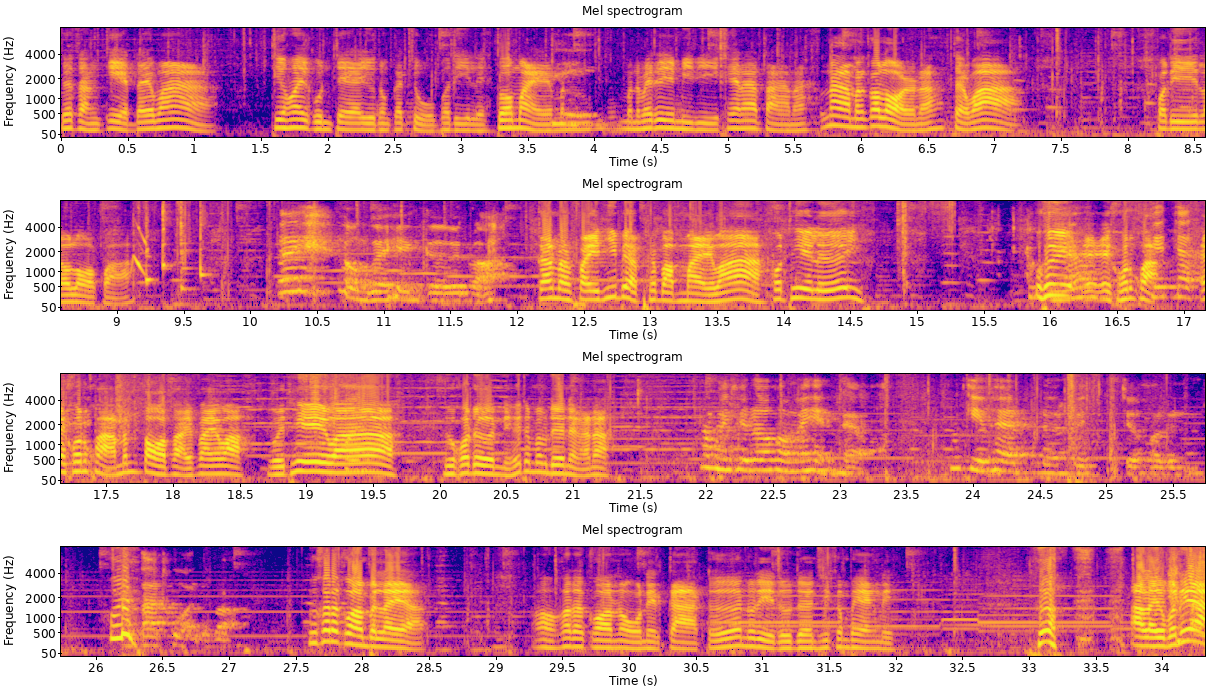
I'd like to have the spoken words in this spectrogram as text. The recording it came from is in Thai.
จะสังเกตได้ว่าที่ห้อยกุญแจอยู่ตรงกระจูพอดีเลย ตัวใหม่มันมันไม่ได้มีดีแค่หน้าตานะ หน้ามันก็หล่ออยู่นะ แต่ว่า พอดีเราหล่อกว่าเอ้ยหลงตัวเองเกินว่ะการบัดไฟที่แบบฉบับใหม่ว่าโคตรเท่เลยเฮ้ยไอ้ไอ้คนขวาเท่จัดไอ้คนขวามันต่อสายไฟว่ะเว้ยเท่ว่ะดูเขาเดินนี่เฮ้ยทำไมมันเดินอย่างนั้นอะทำไมชิโร่เขาไม่เห็นแพรวะเมื่อกี้แพรเดินไปเจอเขาเลยนะเฮ้ยตาถั่วหรือเปล่าเฮ้ยฆาตกรเป็นไรอะ อ๋อฆาตกรโอ้เน็ตกากเกินดูดิดูเดินชิดกำแพงดิ อะไรวะเนี่ย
